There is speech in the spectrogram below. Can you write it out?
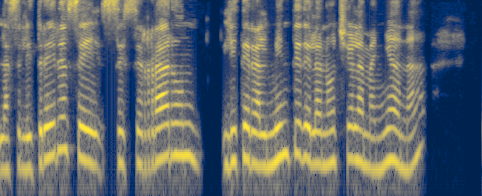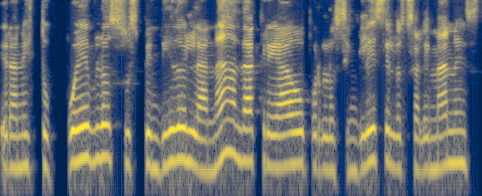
las letreras se, se, cerraron literalmente de la noche a la mañana eran estos pueblos suspendidos en la nada, creados por los ingleses, los alemanes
